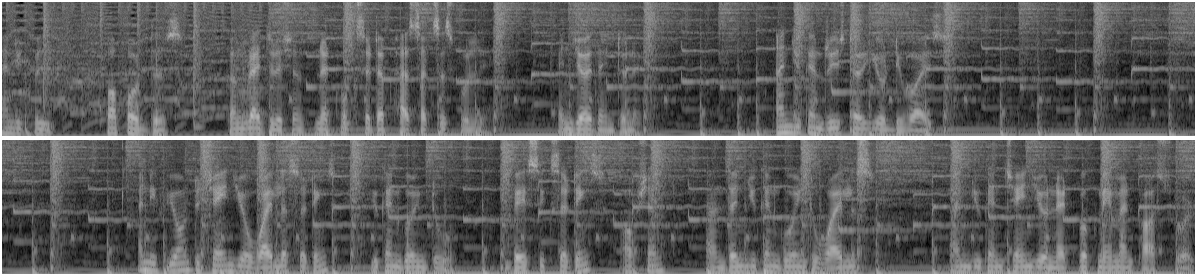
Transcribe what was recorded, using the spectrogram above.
and it will pop out this. Congratulations network setup has successfully enjoy the internet. And you can restore your device. And if you want to change your wireless settings you can go into basic settings option and then you can go into wireless and you can change your network name and password.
